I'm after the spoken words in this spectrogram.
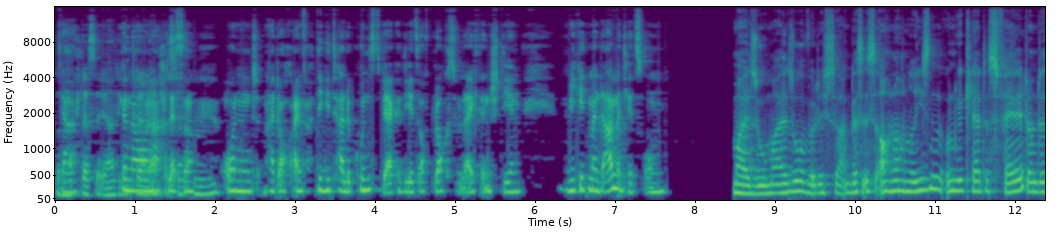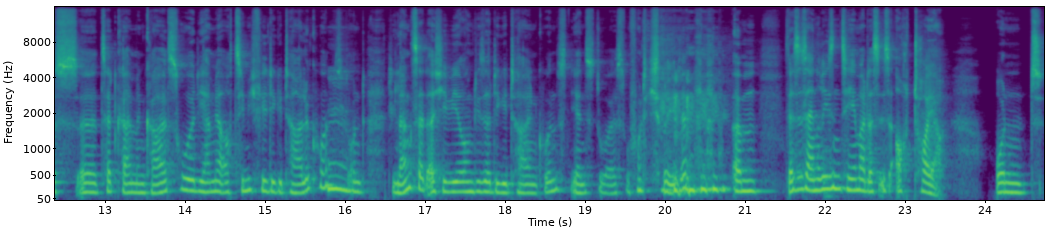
so ja, Nachlässe, ja. Genau, Nachlässe. Nachlässe. Mhm. Und halt auch einfach digitale Kunstwerke, die jetzt auf Blogs vielleicht entstehen. Wie geht man damit jetzt um? Mal so, mal so, würde ich sagen. Das ist auch noch ein riesen ungeklärtes Feld und das äh, ZKM in Karlsruhe, die haben ja auch ziemlich viel digitale Kunst mhm. und die Langzeitarchivierung dieser digitalen Kunst, Jens, du weißt, wovon ich rede, ähm, das ist ein Riesenthema, das ist auch teuer. Und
